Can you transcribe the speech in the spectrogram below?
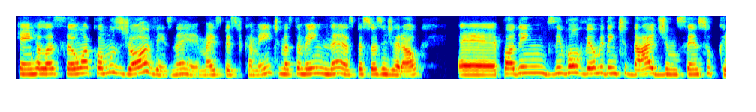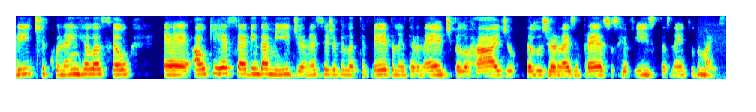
que é em relação a como os jovens, né, mais especificamente, mas também, né, as pessoas em geral, é, podem desenvolver uma identidade, um senso crítico, né, em relação é, ao que recebem da mídia, né, seja pela TV, pela internet, pelo rádio, pelos jornais impressos, revistas, né, e tudo mais.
